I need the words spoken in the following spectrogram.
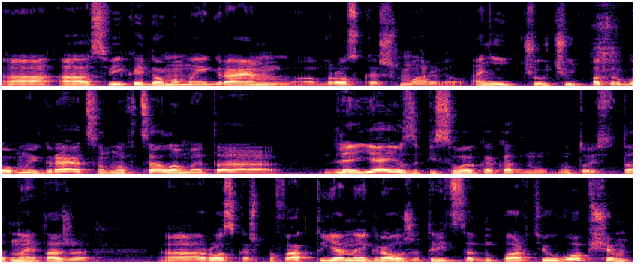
а, а с Викой дома мы играем в роскошь Марвел. Они чуть-чуть по-другому играются, но в целом это... Для... Я ее записываю как одну. Ну, то есть это одна и та же роскошь по факту. Я наиграл уже 31 партию в общем,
